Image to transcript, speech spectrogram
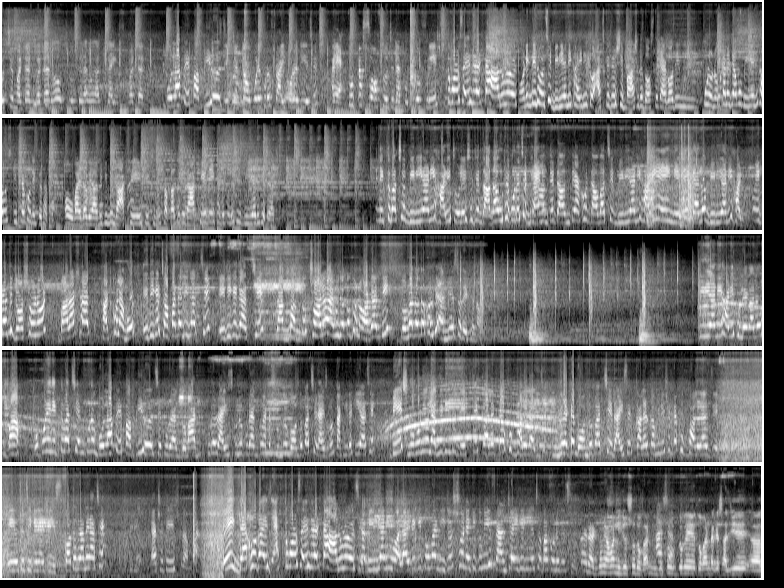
হচ্ছে mutton mutton ও ঝুলতে দেখো রাইস মাটন গোলাপের পাপড়ি রয়েছে একটা উপরে পুরো ফ্রাই করে দিয়েছে। আর এতটা সফট হচ্ছে দেখো পুরো ফ্রেশ তো বড় সাইজের একটা আলু রয়েছে। অনেকদিন হয়েছে বিরিয়ানি খাইনি তো আজকে যে সেই বাসাতে দশ থেকে এগারো দিন পুরোনো। এখানে যাব বিরিয়ানি খাব স্কিপটাকেও দেখতে থাকো। ও বাই দা আমি কিন্তু না খেয়ে এসেছি সকাল থেকে না খেয়ে দিয়ে এখানে চলে এসেছি বিরিয়ানি খেতে আছি দেখতে পাচ্ছ বিরিয়ানি হাড়ি চলে এসেছে দাদা উঠে পড়েছে ভ্যান আনতে টানতে এখন নামাচ্ছে বিরিয়ানি হাড়ি এই নেমে বিরিয়ানি হাড়ি। এটা হচ্ছে যশোর রোড, বারাসাত, হাটখোলা মোড়। এদিকে চাপাডালি যাচ্ছে, এদিকে যাচ্ছে রাগবাং। তো চলো আমি যতক্ষণ অর্ডার দিই, তোমরা ততক্ষণ অ্যাম্বিয়েন্সটা দেখে নাও। বিরিয়ানি হাড়ি খুলে গেল। বাহ! ওপরে দেখতে পাচ্ছি আমি পুরো গোলাপের পাপড়ি রয়েছে পুরো একদম। আর পুরো রাইসগুলো পুরো একদম একটা সুন্দর গন্ধ পাচ্ছে। রাইসগুলো তাকিয়ে কি আছে? বেশ লোভনীয় লাগছে কিন্তু দেখতে কালারটাও খুব ভালো লাগছে। সুন্দর একটা গন্ধ পাচ্ছে রাইসের কালার কম্বিনেশনটা খুব ভালো লাগছে। এই হচ্ছে চিকেনের পিস কত গ্রামের আছে? একশো তিরিশ গ্রাম। এই দেখো গাইজ এত বড় সাইজের একটা আলু রয়েছে। বিরিয়ানি ওয়ালা এটা কি তোমার নিজস্ব নাকি তুমি ফ্র্যাঞ্চাইজি নিয়েছো বা কোনো কিছু? এটা একদমই আমার নিজস্ব দোকান। নিজস্ব আচ্ছা। উদ্যোগে দোকানটাকে সাজিয়ে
